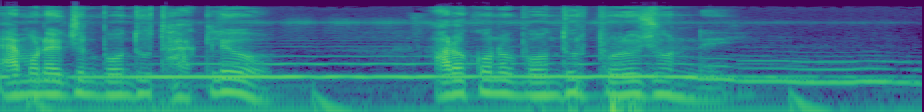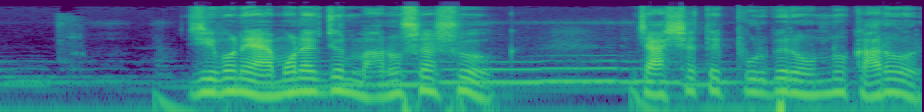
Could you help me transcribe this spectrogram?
এমন একজন বন্ধু থাকলেও আরও কোনো বন্ধুর প্রয়োজন নেই। জীবনে এমন একজন মানুষ আসুক, যার সাথে পূর্বের অন্য কারোর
